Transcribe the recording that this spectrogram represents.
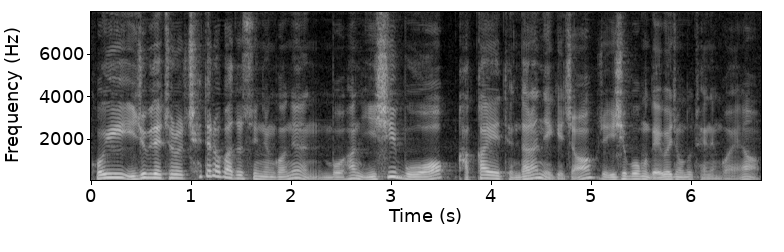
거의 이주비 대출을 최대로 받을 수 있는 거는 뭐 한 25억 가까이 된다는 얘기죠. 25억 내외 정도 되는 거예요.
